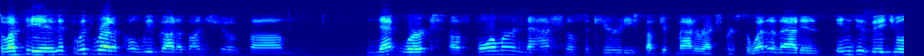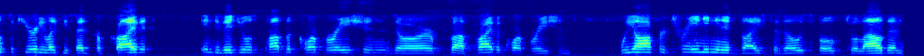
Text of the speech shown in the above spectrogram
so at the with Reticle, we've got a bunch of um, networks of former national security subject matter experts. So whether that is individual security, like you said, for private individuals, public corporations, or uh, private corporations, we offer training and advice to those folks to allow them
